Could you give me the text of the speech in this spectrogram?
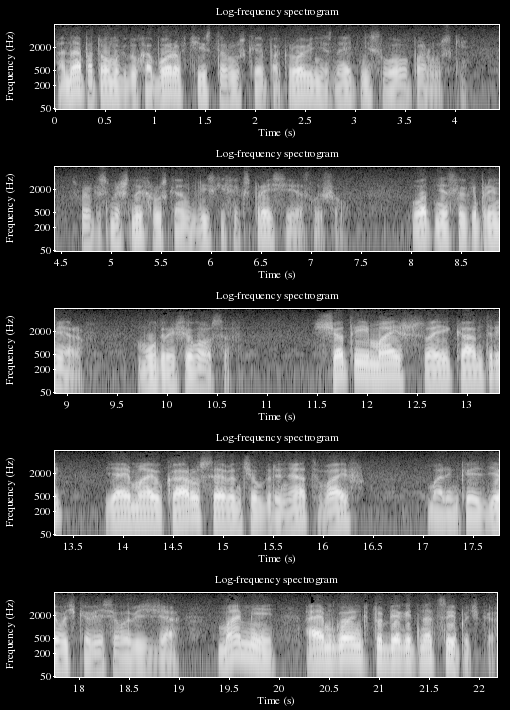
Она, потомок духоборов, чисто русская по крови, не знает ни слова по-русски. Сколько смешных русско-английских экспрессий я слышал. Вот несколько примеров. Мудрый философ. Что ты имаешь в своей кантри? Я имаю кару, seven childrenят, wife. Маленькая девочка весело визжа. Мами, I am going to бегать на цыпочках.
